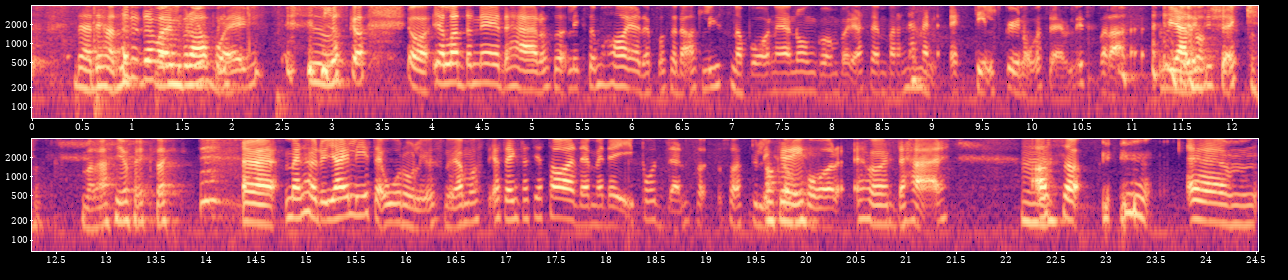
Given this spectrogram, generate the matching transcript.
där det hade Det, det var en bra jobbigt. poäng. Ja. Jag, ska, ja, jag laddar ner det här och så liksom har jag det på sådär att lyssna på när jag någon gång börjar sen bara nej men ett till skulle ju nog vara trevligt, bara reality check. Bara, ja exakt. Eh, men hördu, jag är lite orolig just nu. Jag, måste, jag tänkte att jag tar det med dig i podden så, så att du liksom Okej. får höra det här. Mm. Alltså, ehm,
